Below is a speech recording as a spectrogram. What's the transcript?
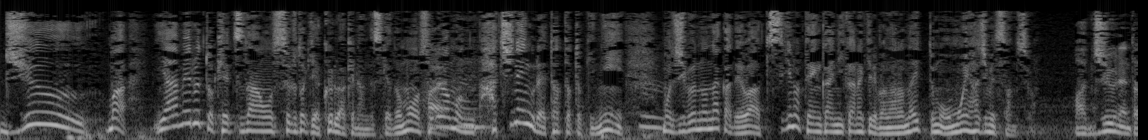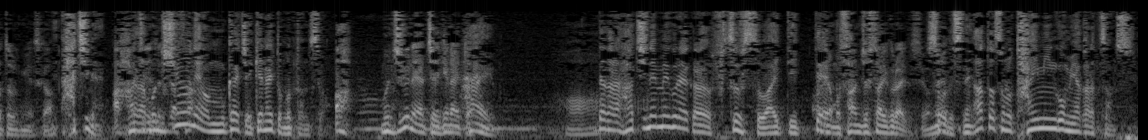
？10、まあ、辞めると決断をする時が来るわけなんですけども、それはもう8年ぐらい経った時に、もう自分の中では次の展開に行かなければならないってもう思い始めてたんですよ。あ10年経った時にですか？8年。あだからもう8年10年を迎えちゃいけないと思ったんですよ。あもう10年やっちゃいけないとはい。だから8年目ぐらいからふつふつと湧いていってでも、30歳ぐらいですよねそうですね。あとはそのタイミングを見計らってたんです。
